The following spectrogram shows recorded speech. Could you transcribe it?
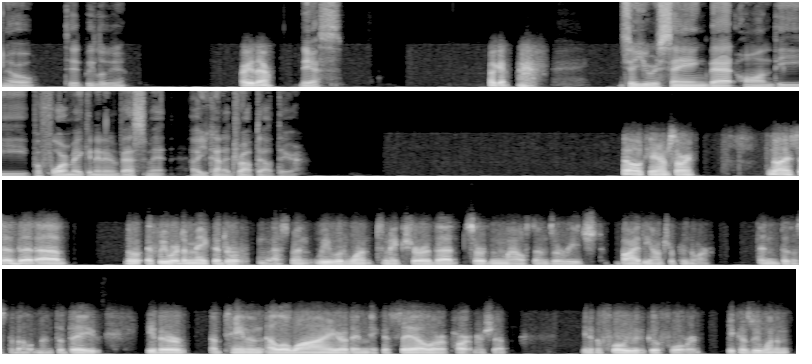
no, did we lose you? Are you there? Yes. Okay. So you were saying that on the before making an investment, uh, you kind of dropped out there. Oh, okay. I'm sorry. No, I said that uh, if we were to make a direct investment, we would want to make sure that certain milestones are reached by the entrepreneur in business development, that they either obtain an LOI or they make a sale or a partnership, you know, before we would go forward, because we want to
